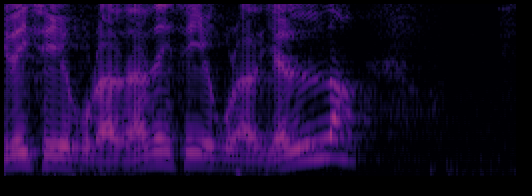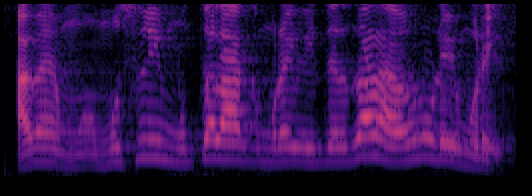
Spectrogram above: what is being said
இதை செய்யக்கூடாது அதை செய்யக்கூடாது எல்லாம் அவன் மு- முஸ்லீம் முத்தலாக் முறை வைத்திருந்தால் அவனுடைய முறை.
